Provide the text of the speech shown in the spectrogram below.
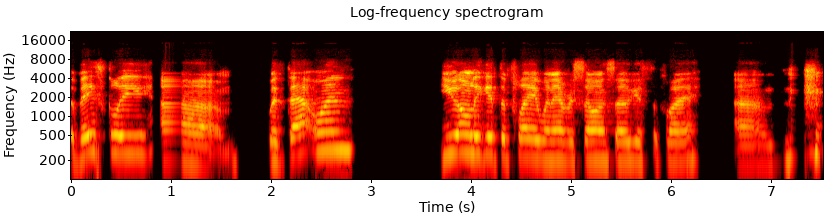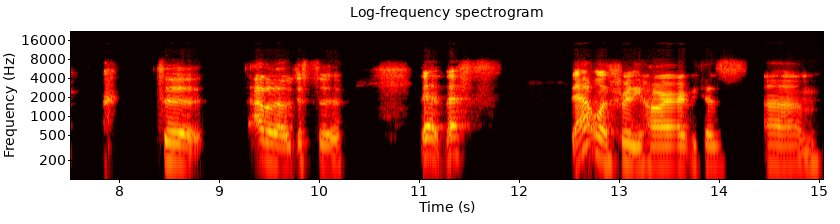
So basically, um, with that one, you only get to play whenever so and so gets to play. Um, to I don't know, just to that that's that one's pretty hard because um,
